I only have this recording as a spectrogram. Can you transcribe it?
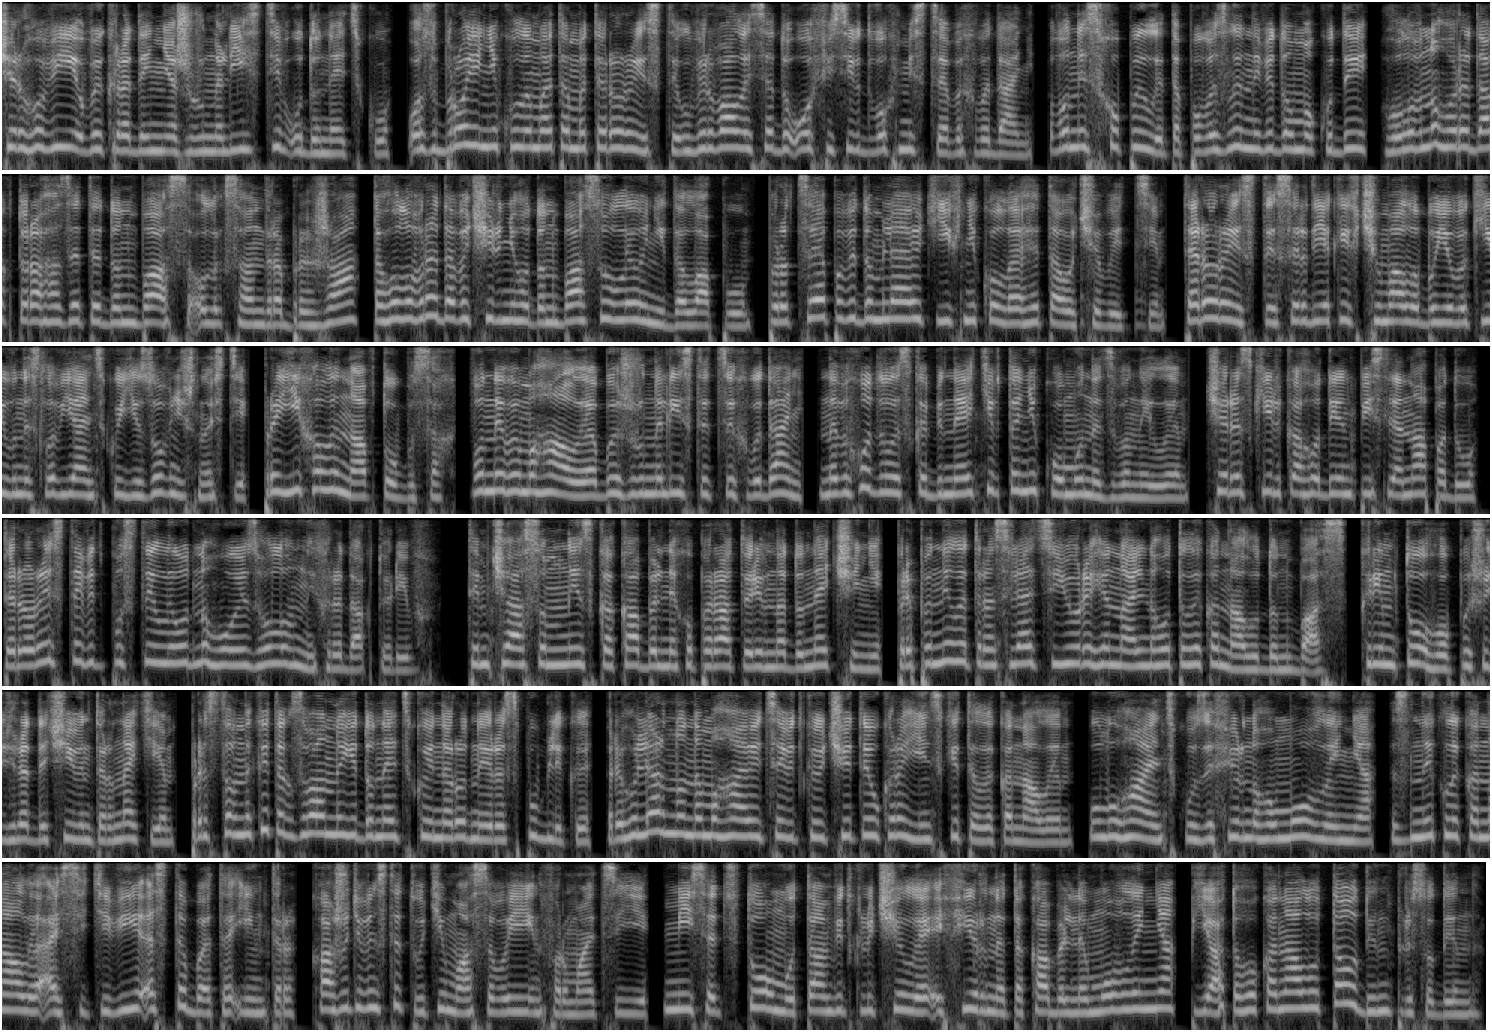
Чергові викрадення журналістів у Донецьку. Озброєні кулеметами терористи увірвалися до офісів двох місцевих видань. Вони схопили та повезли невідомо куди головного редактора газети Донбас Олександра Брижа та головреда вечірнього Донбасу Леоніда Лапу. Про це повідомляють їхні колеги та очевидці. Терористи, серед яких чимало бойовиків неслов'янської зовнішності, приїхали на автобусах. Вони вимагали, аби журналісти цих видань не виходили з кабінетів та нікому не дзвонили. Через кілька годин після нападу терористи відпустили одного із головних редакторів. Тим часом низка кабельних операторів на Донеччині припинили трансляцію регіонального телеканалу Донбас. Крім того, пишуть глядачі в інтернеті, представники так званої Донецької Народної Республіки регулярно намагаються відключити українські телеканали. У Луганську з ефірного мовлення зникли канали ICTV, СТБ та Інтер, кажуть в інституті масової інформації. Місяць тому там відключили ефірне та кабельне мовлення п'ятого каналу та 1+,1.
